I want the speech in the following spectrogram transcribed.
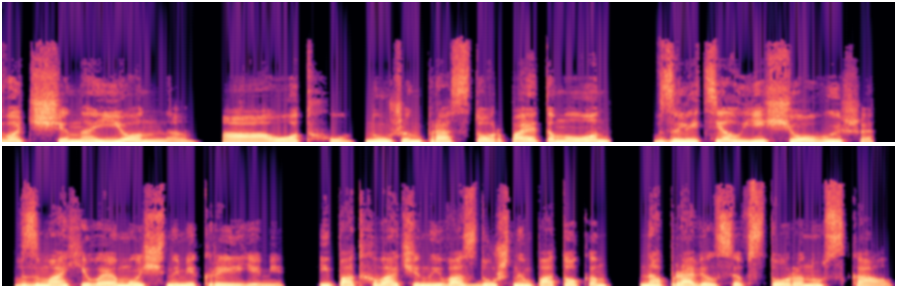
вотчина Йонна, а Отху нужен простор, поэтому он взлетел еще выше, взмахивая мощными крыльями и, подхваченный воздушным потоком, направился в сторону скал.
